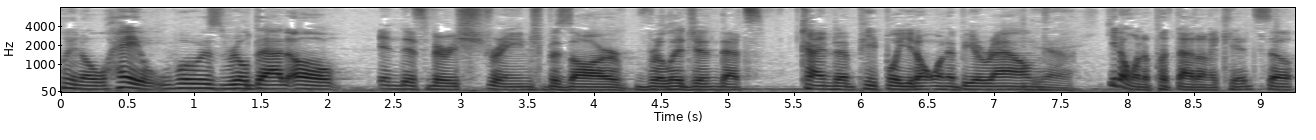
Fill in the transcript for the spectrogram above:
You know, hey, what was real dad? Oh, in this very strange, bizarre religion that's kind of people you don't want to be around. Yeah. You don't want to put that on a kid. So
